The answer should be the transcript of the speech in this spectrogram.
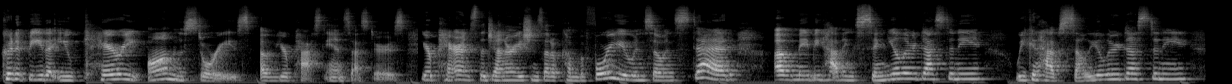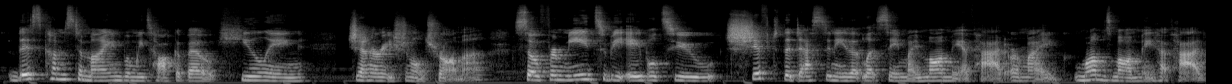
Could it be that you carry on the stories of your past ancestors, your parents, the generations that have come before you? And so instead of maybe having singular destiny, we could have cellular destiny. This comes to mind when we talk about healing generational trauma. So for me to be able to shift the destiny that let's say my mom may have had or my mom's mom may have had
